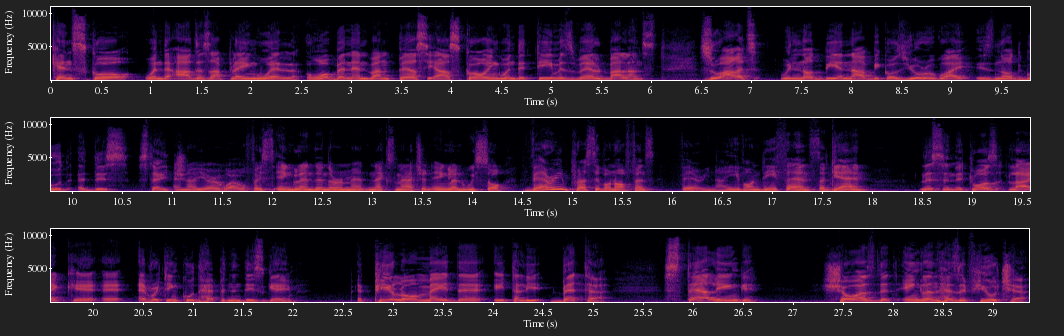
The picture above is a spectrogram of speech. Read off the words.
can score when the others are playing well. Robben and Van Persie are scoring when the team is well balanced. Suarez will not be enough because Uruguay is not good at this stage. And now Uruguay will face England in their next match. And England, we saw, very impressive on offense, very naive on defense. Again, Listen, it was like uh, uh, everything could happen in this game. Uh, Pirlo made uh, Italy better. Sterling show us that England has a future.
